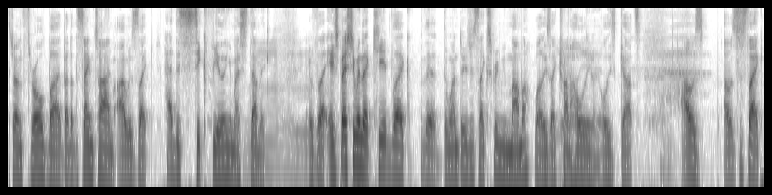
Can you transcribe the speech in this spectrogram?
so enthralled by it. But at the same time, I was like had this sick feeling in my stomach. It was like, especially when that kid, like the the one dude, just like screaming "mama" while he's like trying to hold yeah. in all his guts. I was, I was just like,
